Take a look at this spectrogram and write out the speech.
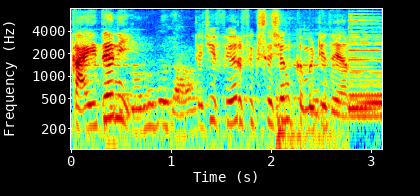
कायद्याने त्याची फेअर फिक्सेशन कमिटी तयार होते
